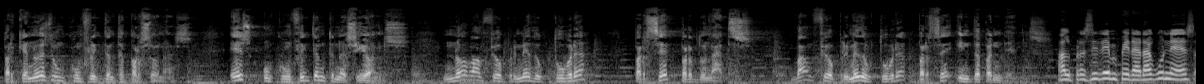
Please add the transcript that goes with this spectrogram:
perquè no és un conflicte entre persones, és un conflicte entre nacions. No van fer el primer d'octubre per ser perdonats, van fer el primer d'octubre per ser independents. El president Pere Aragonès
